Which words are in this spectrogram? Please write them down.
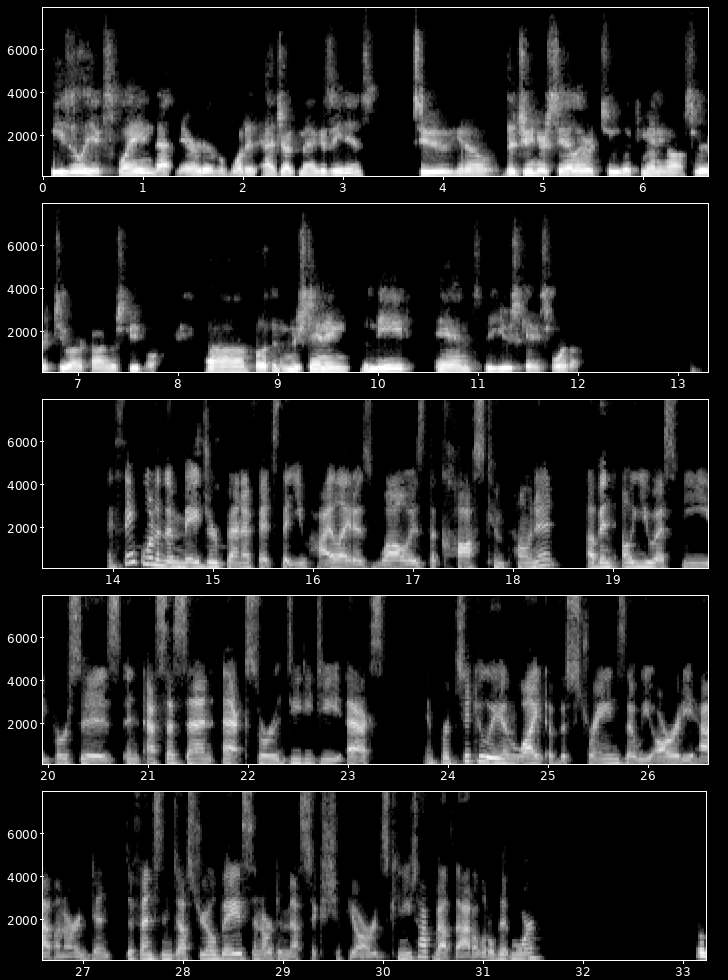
easily explain that narrative of what an adjunct magazine is to, you know, the junior sailor, to the commanding officer, to our Congress people, uh, both in understanding the need and the use case for them. I think one of the major benefits that you highlight as well is the cost component of an LUSV versus an SSN-X or a DDG-X and particularly in light of the strains that we already have on our defense industrial base and our domestic shipyards. Can you talk about that a little bit more?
